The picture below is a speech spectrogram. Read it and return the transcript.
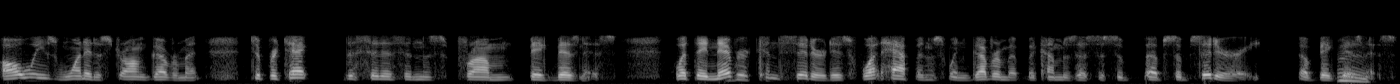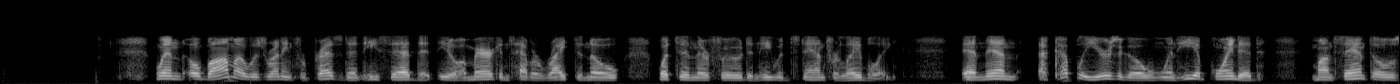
always wanted a strong government to protect the citizens from big business. What they never considered is what happens when government becomes a, a subsidiary of big mm. business when Obama was running for president, he said that you know Americans have a right to know what's in their food, and he would stand for labeling. And then a couple of years ago, when he appointed Monsanto's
